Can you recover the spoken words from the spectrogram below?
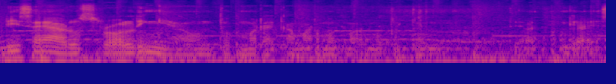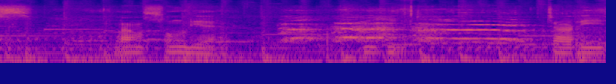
Jadi saya harus rolling ya untuk mereka marmut-marmut itu. Hati-hati guys. Langsung dia cari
